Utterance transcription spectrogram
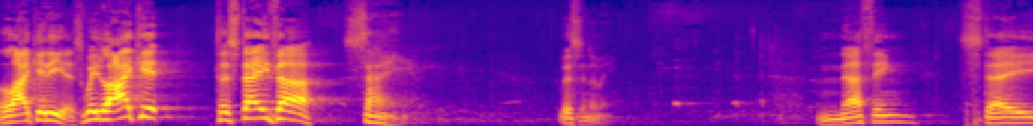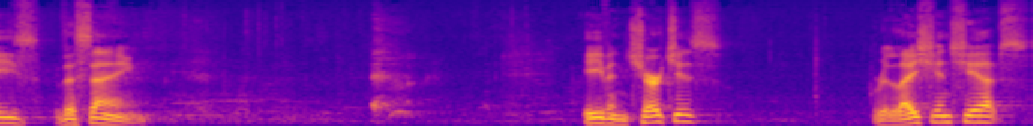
like it is. We like it to stay the same. Listen to me. Nothing stays the same. Even churches relationships,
